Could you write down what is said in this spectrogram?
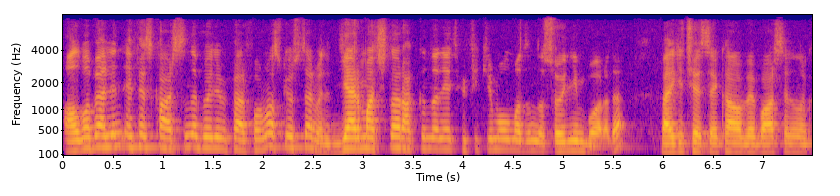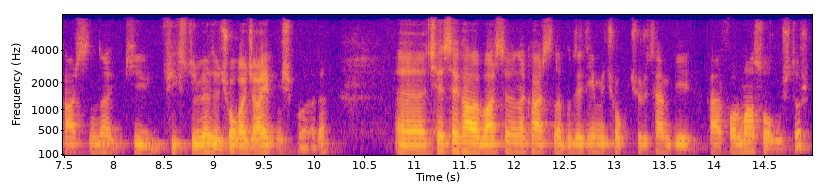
Alba Berlin Efes karşısında böyle bir performans göstermedi. Diğer maçlar hakkında net bir fikrim olmadığını da söyleyeyim bu arada. Belki CSK ve Barcelona karşısında ki fikstürleri de çok acayipmiş bu arada. Ee, CSK ve Barcelona karşısında bu dediğimi çok çürüten bir performans olmuştur.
